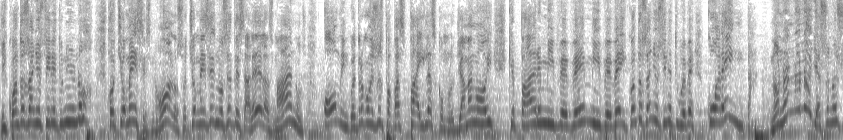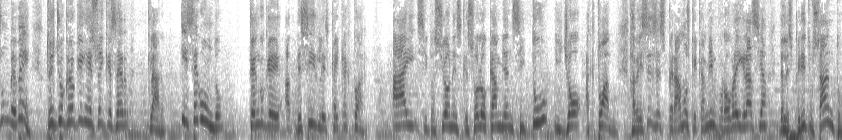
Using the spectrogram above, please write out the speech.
¿Y cuántos años tiene tu niño? No, ocho meses. No, a los ocho meses no se te sale de las manos. O me encuentro con esos papás pailas, como los llaman hoy, que padre, mi bebé, mi bebé. ¿Y cuántos años tiene tu bebé? 40. No, no, no, no, ya eso no es un bebé. Entonces yo creo que en eso hay que ser claro. Y segundo, tengo que ah, decirles que hay que actuar. Hay situaciones que solo cambian si tú y yo actuamos. A veces esperamos que cambien por obra y gracia del Espíritu Santo,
